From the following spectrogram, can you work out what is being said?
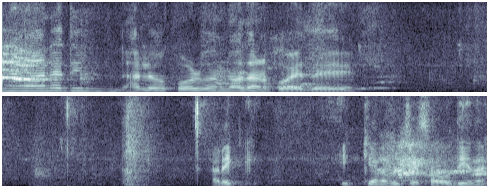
ഞാനതിൻ ഹലോ കോൾ വന്നു. അതാണ് പോയത്. അറിയിക്ക്. ഇക്കാണ് വിളിച്ചത് സൗദിന്ന്.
